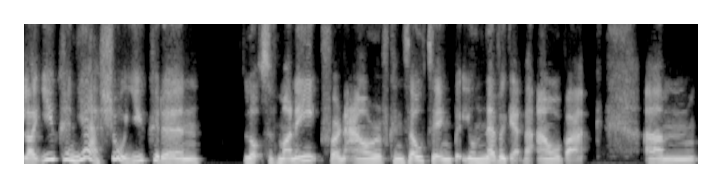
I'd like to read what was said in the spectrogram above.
like you can, yeah, sure, you could earn lots of money for an hour of consulting, but you'll never get that hour back. Um,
